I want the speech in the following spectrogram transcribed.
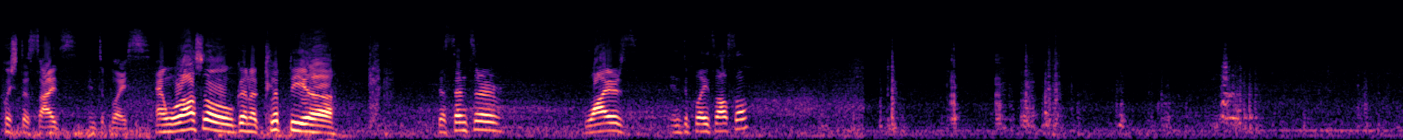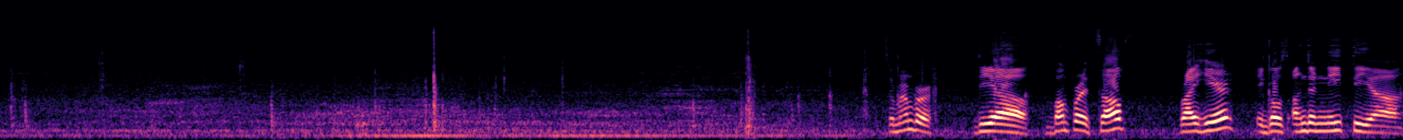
push the sides into place. And we're also gonna clip the, uh, the sensor wires into place also. So remember, the uh, bumper itself, right here, it goes underneath the uh,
